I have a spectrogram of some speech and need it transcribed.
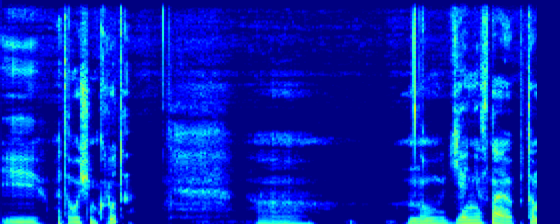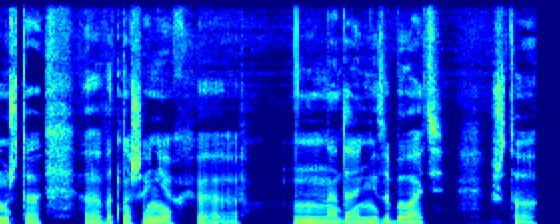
и это очень круто. Э, Ну, я не знаю, потому что э, в отношениях э, надо не забывать что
